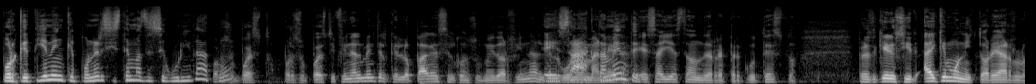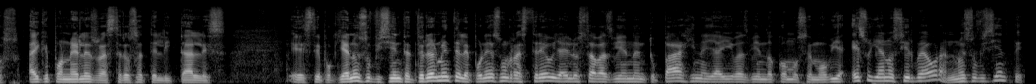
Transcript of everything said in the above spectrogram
porque tienen que poner sistemas de seguridad. Por ¿no? supuesto, por supuesto. Y finalmente el que lo paga es el consumidor final. De alguna Exactamente. manera. Es ahí hasta donde repercute esto. Pero te quiero decir, hay que monitorearlos, hay que ponerles rastreos satelitales. Este, porque ya no es suficiente. Anteriormente le ponías un rastreo y ahí lo estabas viendo en tu página, ya ibas viendo cómo se movía. Eso ya no sirve ahora, no es suficiente.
